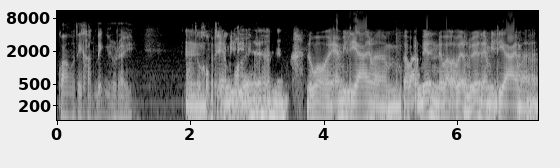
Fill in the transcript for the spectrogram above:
Quang có thể khẳng định điều đấy ừ, tôi không thích ở MBTI đúng rồi MBTI mà các bạn biết nếu bạn các bạn biết MBTI mà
